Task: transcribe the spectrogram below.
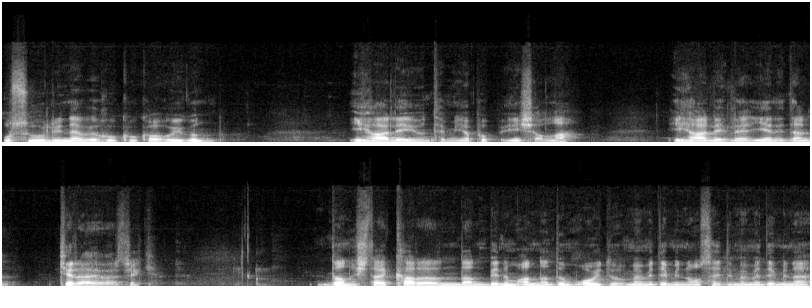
usulüne ve hukuka uygun ihale yöntemi yapıp inşallah ihaleyle yeniden kiraya verecek. Danıştay kararından benim anladığım oydu. Mehmet Emin olsaydı Mehmet Emin'e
